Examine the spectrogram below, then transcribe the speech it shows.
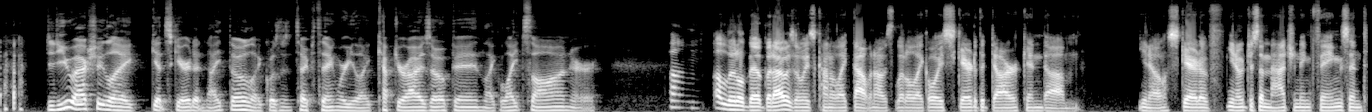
Did you actually like get scared at night though? Like was it the type of thing where you like kept your eyes open, like lights on or um, a little bit, but I was always kind of like that when I was little, like always scared of the dark and um, you know, scared of you know just imagining things and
